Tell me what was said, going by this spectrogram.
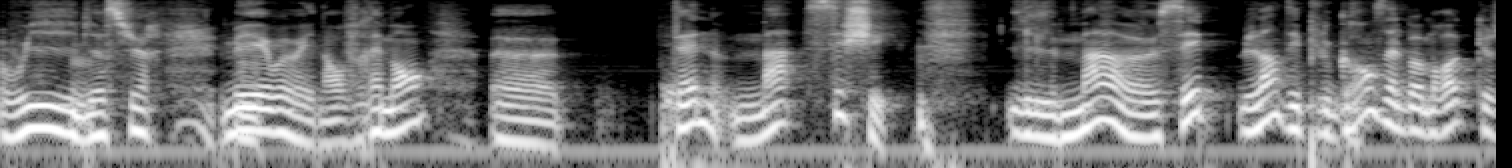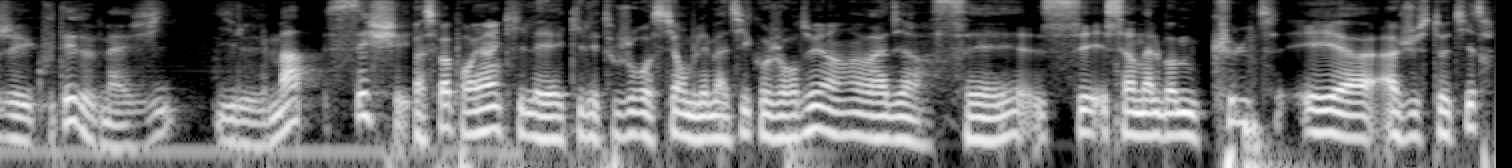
Oui, Mm. bien sûr. Mais ouais, ouais, non, vraiment, euh, Ten m'a séché. Il m'a. euh, c'est l'un des plus grands albums rock que j'ai écouté de ma vie. Il m'a séché. Bah, c'est pas pour rien qu'il est, qu'il est toujours aussi emblématique aujourd'hui, hein, à vrai dire. C'est, c'est, c'est un album culte et euh, à juste titre.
